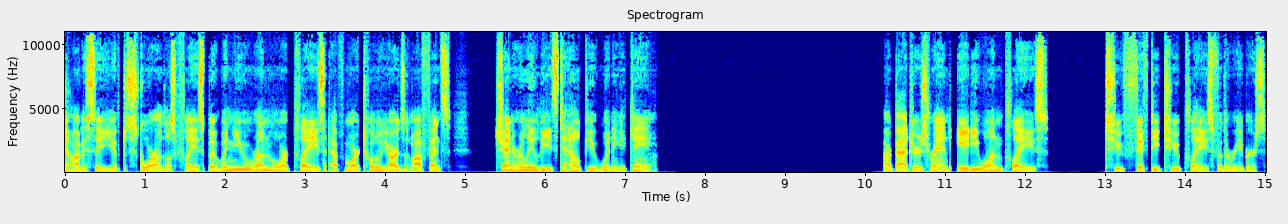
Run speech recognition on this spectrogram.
now, obviously, you have to score on those plays, but when you run more plays, have more total yards of offense, generally leads to help you winning a game. Our Badgers ran 81 plays to 52 plays for the Reivers.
